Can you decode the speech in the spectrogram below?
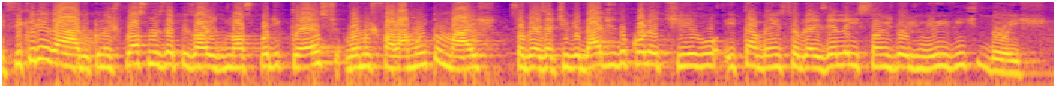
E fique ligado que nos próximos episódios do nosso podcast vamos falar muito mais sobre as atividades do coletivo e também sobre as eleições 2022.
